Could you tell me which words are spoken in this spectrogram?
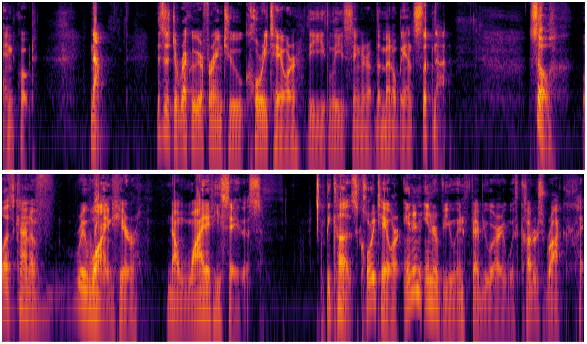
End quote. Now, this is directly referring to Corey Taylor, the lead singer of the metal band Slipknot. So, let's kind of rewind here. Now, why did he say this? Because Corey Taylor, in an interview in February with Cutter's Rock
